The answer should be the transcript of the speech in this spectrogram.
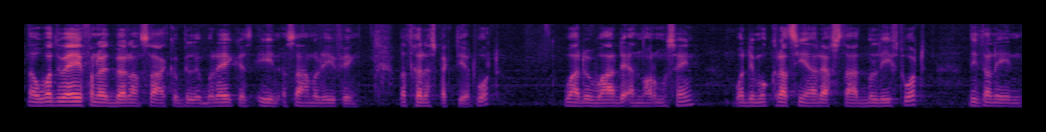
Nou, wat wij vanuit Buitenlandse Zaken willen bereiken is één, een samenleving dat gerespecteerd wordt. Waar de waarden en normen zijn. Waar democratie en rechtsstaat beleefd wordt. Niet alleen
